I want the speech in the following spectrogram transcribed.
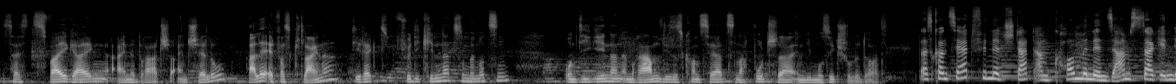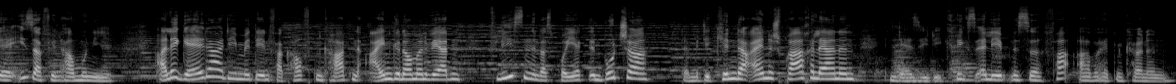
Das heißt zwei Geigen, eine Bratsche, ein Cello, alle etwas kleiner, direkt für die Kinder zum Benutzen. Und die gehen dann im Rahmen dieses Konzerts nach Butscha in die Musikschule dort. Das Konzert findet statt am kommenden Samstag in der Isar-Philharmonie. Alle Gelder, die mit den verkauften Karten eingenommen werden, fließen in das Projekt in Butscha, damit die Kinder eine Sprache lernen, in der sie die Kriegserlebnisse verarbeiten können.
